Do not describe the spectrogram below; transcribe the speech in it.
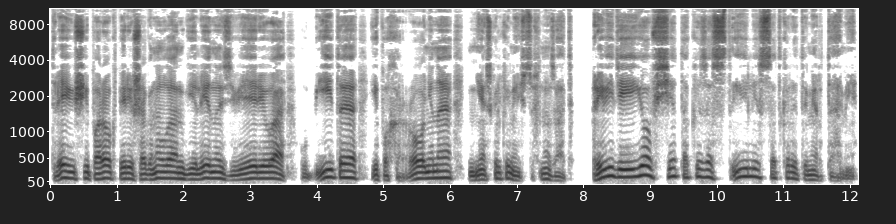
тлеющий порог перешагнула Ангелина Зверева, убитая и похороненная несколько месяцев назад. При виде ее все так и застыли с открытыми ртами,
